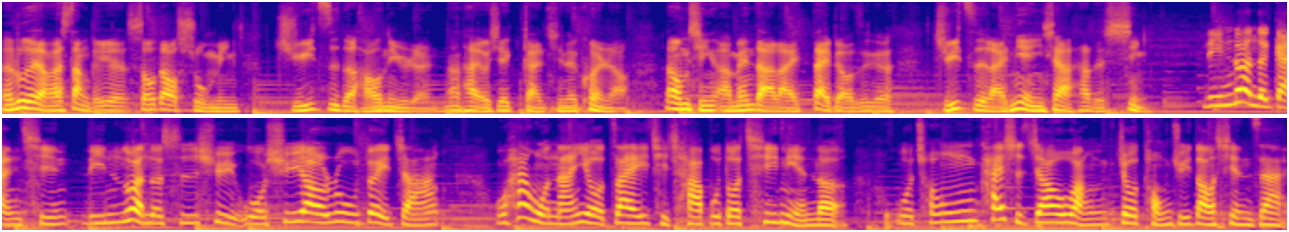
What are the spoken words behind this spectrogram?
呃陆队长在上个月收到署名橘子的好女人，那她有一些感情的困扰。那我们请 Amanda 来代表这个橘子来念一下她的信。凌乱的感情，凌乱的思绪，我需要陆队长。我和我男友在一起差不多七年了，我从开始交往就同居到现在。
